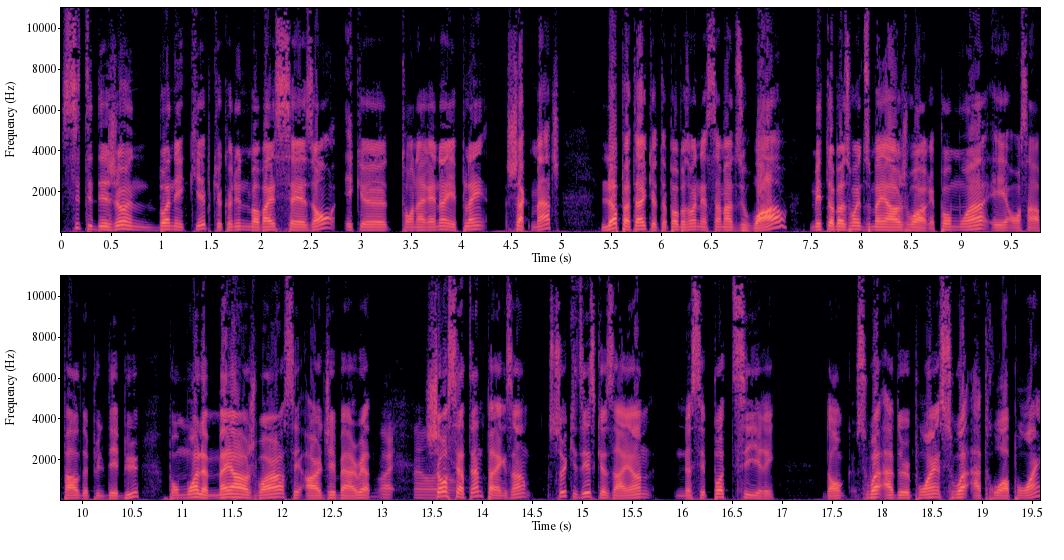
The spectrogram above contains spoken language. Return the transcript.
Si tu es déjà une bonne équipe qui a connu une mauvaise saison et que ton arena est plein chaque match, là peut-être que tu n'as pas besoin nécessairement du wow, mais tu as besoin du meilleur joueur. Et pour moi, et on s'en parle depuis le début, pour moi, le meilleur joueur, c'est RJ Barrett. Ouais. Alors, Chose certaine, par exemple, ceux qui disent que Zion ne sait pas tirer, donc soit à deux points, soit à trois points,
